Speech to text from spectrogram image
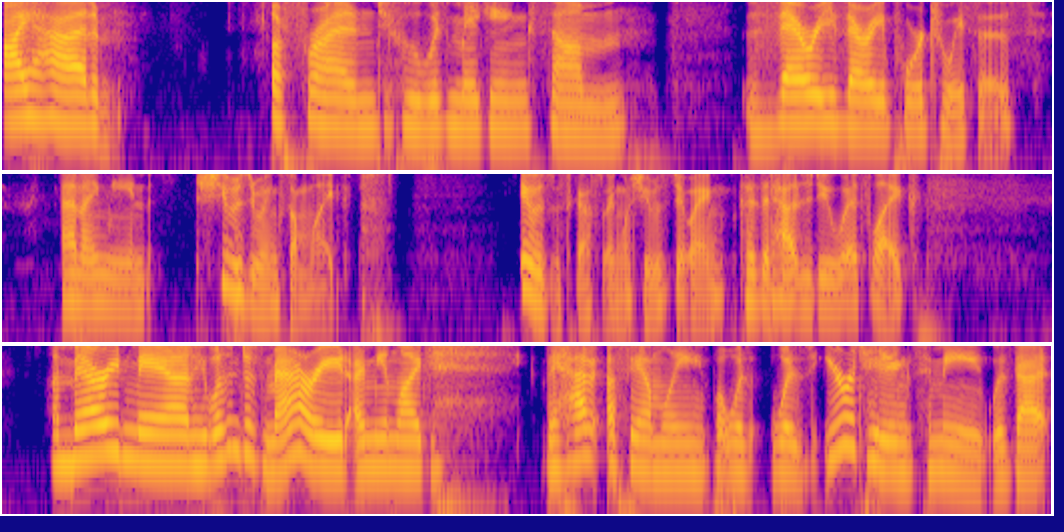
I had a friend who was making some very, very poor choices. And I mean, she was doing some like, it was disgusting what she was doing because it had to do with like a married man. He wasn't just married. I mean, like, they had a family, but was was irritating to me was that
